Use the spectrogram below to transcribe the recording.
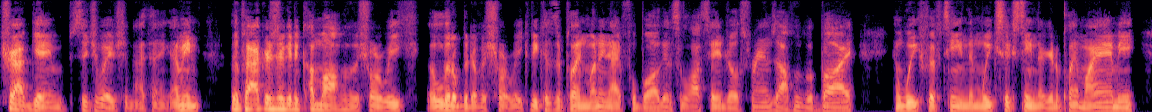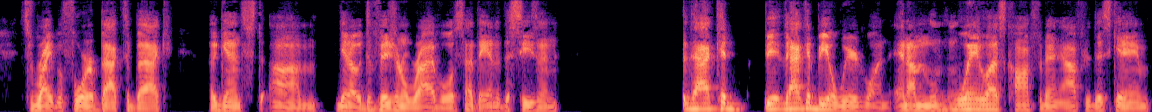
trap game situation. I think. I mean, the Packers are going to come off of a short week, a little bit of a short week because they're playing Monday Night Football against the Los Angeles Rams off of a bye in Week 15. Then Week 16 they're going to play Miami. It's right before back to back against um you know divisional rivals at the end of the season. That could be that could be a weird one, and I'm Mhm. way less confident after this game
